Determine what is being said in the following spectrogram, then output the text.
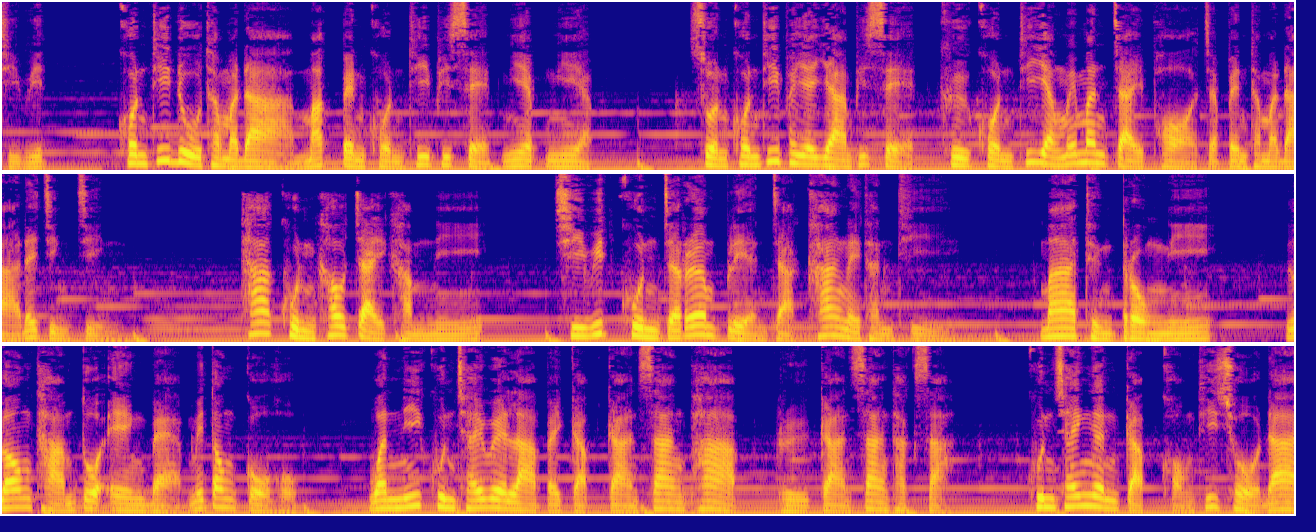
ชีวิต คนที่ดูธรรมดามักเป็นคนที่พิเศษเงียบๆ ส่วนคนที่พยายามพิเศษคือคนที่ยังไม่มั่นใจพอจะเป็นธรรมดาได้จริงๆ ถ้าคุณเข้าใจคำนี้ ชีวิตคุณจะเริ่มเปลี่ยนจากข้างในทันที มาถึงตรงนี้ ลองถามตัวเองแบบไม่ต้องโกหก วันนี้คุณใช้เวลาไปกับการสร้างภาพหรือการสร้างทักษะ คุณใช้เงินกับของที่โชว์ได้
